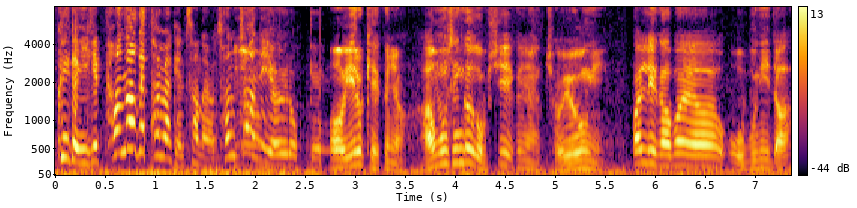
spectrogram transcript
그러니까 이게 편하게 타면 괜찮아요. 천천히 그냥- 여유롭게. 어 이렇게 그냥 아무 생각 없이 그냥 조용히 빨리 가봐야 5분이다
